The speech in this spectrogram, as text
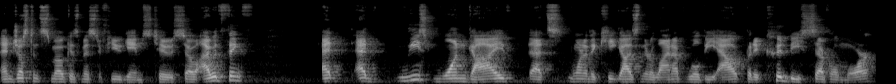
and Justin Smoak has missed a few games too. So I would think at, at least one guy that's one of the key guys in their lineup will be out, but it could be several more.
